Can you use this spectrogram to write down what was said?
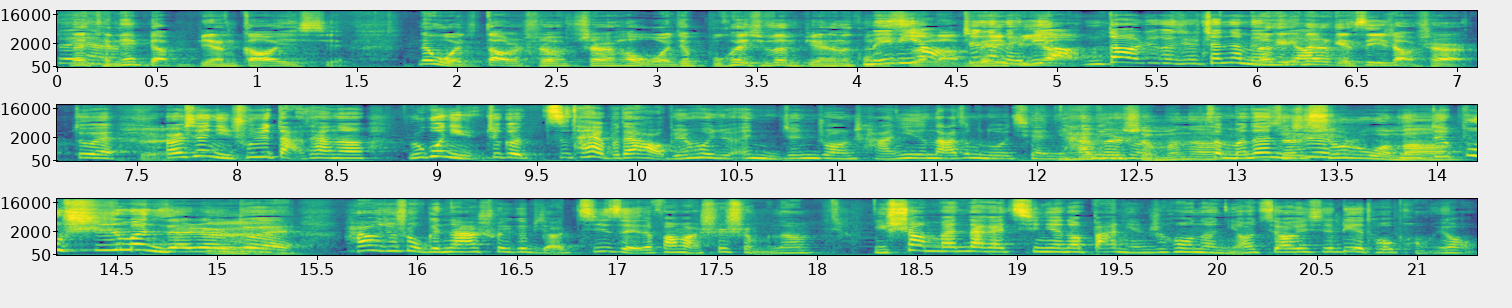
那肯定要比别人高一些。那我就到了时候之后，我就不会去问别人的工资了，没必要，真的没必要。你到这个就真的没有必要那是。给自己找事儿。对对，而且你出去打探呢，如果你这个姿态不太好，别人会觉得，哎，你真装叉，你已经拿这么多钱，你还那个问什么呢怎么的？你是羞辱我吗你对不施吗？你在这儿对对。还有就是我跟大家说一个比较鸡贼的方法是什么呢？你上班大概七年到八年之后呢，你要交一些猎头朋友，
